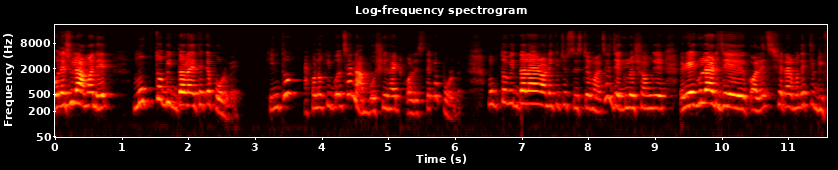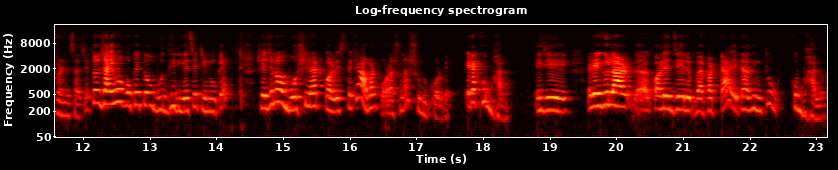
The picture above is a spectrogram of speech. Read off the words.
বলেছিল আমাদের মুক্ত বিদ্যালয় থেকে পড়বে। কিন্তু এখনও কি বলছে? না, বসিরহাট কলেজ থেকে পড়বে। মুক্ত বিদ্যালয়ের অনেক কিছু সিস্টেম আছে, যেগুলোর সঙ্গে রেগুলার যে কলেজ সেটার মধ্যে একটু ডিফারেন্স আছে। তো যাই হোক, ওকে কেউ বুদ্ধি দিয়েছে টিনুকে। সেই জন্য ও বসিরহাট কলেজ থেকে আবার পড়াশোনা শুরু করবে। এটা খুব ভালো। এই যে রেগুলার কলেজের ব্যাপারটা, এটা কিন্তু খুব ভালো।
